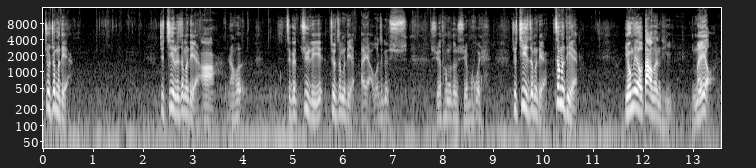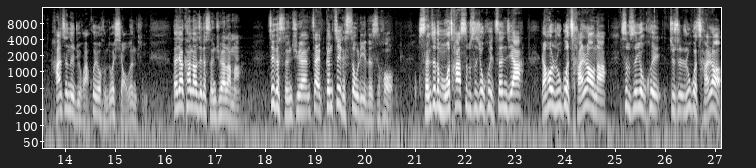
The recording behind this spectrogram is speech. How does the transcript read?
就这么点，就系了这么点啊，然后这个距离就这么点。哎呀，我这个学学他们都学不会，就系这么点，这么点，有没有大问题？没有，还是那句话，会有很多小问题。大家看到这个绳圈了吗？这个绳圈在跟这个受力的时候，绳子的摩擦是不是就会增加？然后如果缠绕呢，是不是又会就是如果缠绕？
